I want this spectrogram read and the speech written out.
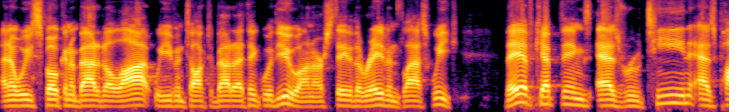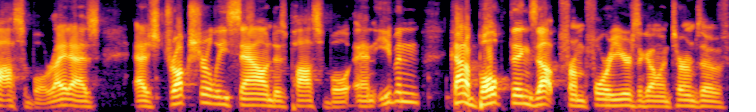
I know we've spoken about it a lot. We even talked about it, I think, with you on our State of the Ravens last week. They have kept things as routine as possible, right? As as structurally sound as possible, and even kind of bulk things up from four years ago in terms of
